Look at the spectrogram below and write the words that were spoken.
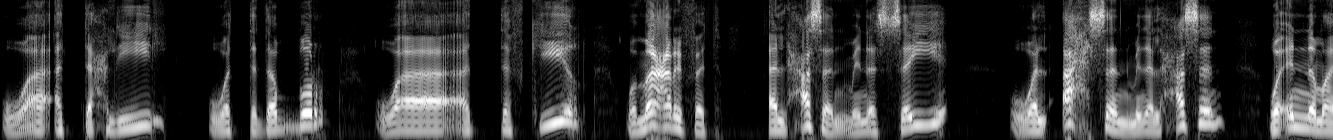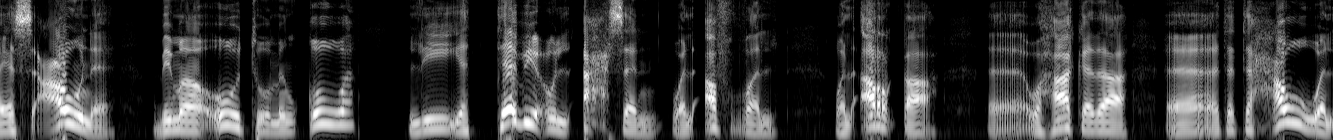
والتحليل والتدبر والتفكير ومعرفة الحسن من السيء والأحسن من الحسن وإنما يسعون بما أوتوا من قوة ليتبعوا الأحسن والأفضل والأرقى وهكذا آه، تتحول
